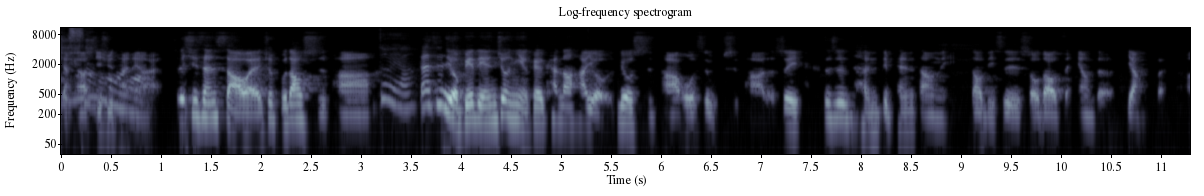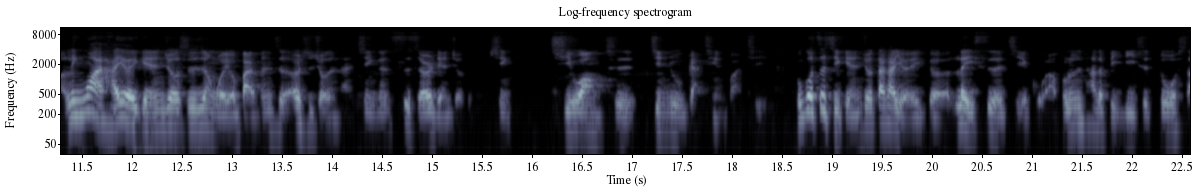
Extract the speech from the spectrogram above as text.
想要继续谈恋爱，所以其实很少哎，就不到十趴。对啊。但是有别的研究，你也可以看到他有六十趴或是五十趴的，所以这是很 depends on 你到底是收到怎样的样本啊。另外还有一个研究是认为有百分之二十九的男性跟四十二点九的女性期望是进入感情的关系。不过这几个研究大概有一个类似的结果啊，不论它的比例是多少，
